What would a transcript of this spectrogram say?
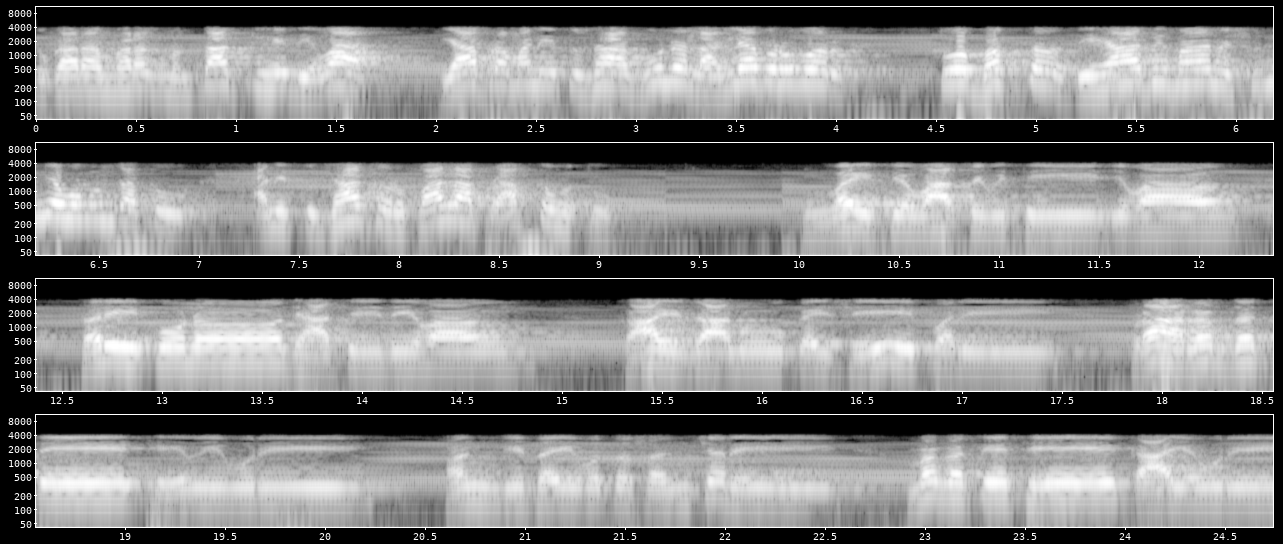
तुकाराम महाराज म्हणतात की हे देवा याप्रमाणे तुझा गुण लागल्याबरोबर तो भक्त देहाभिमान शून्य होऊन जातो आणि तुझ्याच रूपाला प्राप्त होतो. वैद्य वाचविती जीवा तरी कोण ध्याते देवा? काय जाणू कैसे परी? प्रारब्ध ते ठेवी उरी. अंगी दैवत संचरे मग तेथे काय उरे?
